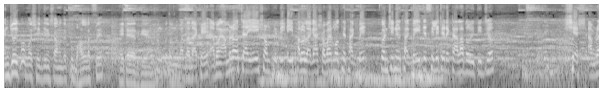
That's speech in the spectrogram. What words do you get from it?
এনজয় করব সেই জিনিসটা আমাদের খুব ভালো লাগছে। এটাই আর কি। অসংখ্য ধন্যবাদ দাদাকে। এবং আমরাও চাই এই সম্প্রীতি, এই ভালো লাগা সবার মধ্যে থাকবে কন্টিনিউ থাকবে। এই যে সিলেটের একটা আলাদা ঐতিহ্য, শেষ। আমরা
